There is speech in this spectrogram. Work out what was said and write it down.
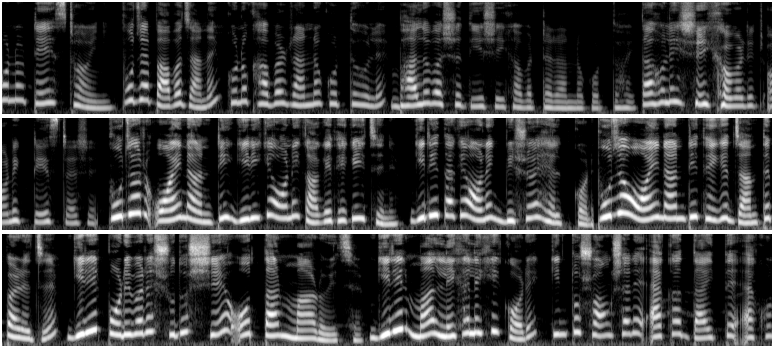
কোনো টেস্ট হয়নি। পূজার বাবা জানায়, কোনো খাবার রান্না করতে হলে ভালোবাসা দিয়ে সেই খাবারটা রান্না করতে হয়। তাহলেই সেই খাবারের অনেক টেস্ট আসে। পূজার ওয়াইন আন্টি গিরিকে অনেক আগে থেকেই চেনে। গিরি তাকে অনেক বিষয়ে হেল্প করে। পূজা ওয়াইন আন্টি থেকে জানতে পারে যে, গিরির পরিবারে শুধু সে ও তার মা রয়েছে। গিরির মা লেখালেখি করে, কিন্তু সংসারে একা দায়িত্বে এখন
